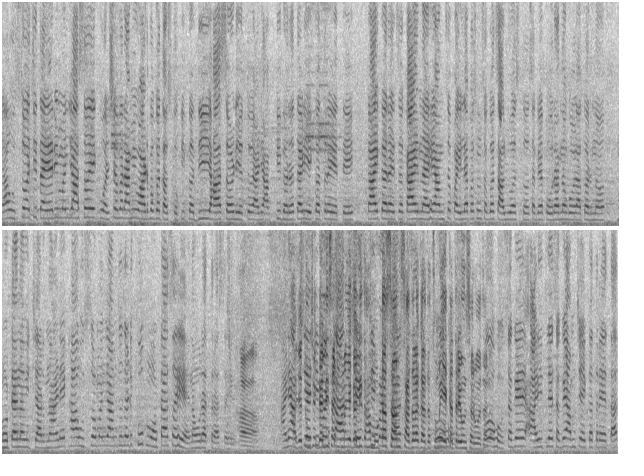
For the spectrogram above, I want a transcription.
या उत्सवाची तयारी म्हणजे असं एक वर्षभर आम्ही वाट बघत असतो की कधी हा सण येतोय आणि अख्खी घरताळी एकत्र येते. काय करायचं काय नाही हे आमचं पहिल्यापासून सगळं चालू असतं. सगळ्या पोरांना गोळा करणं मोठ्यांना विचारणं आणि एक हा उत्सव म्हणजे आमच्यासाठी खूप मोठा असं हे आहे नवरात्र असं हा. आणि म्हणजे अक्षयाची तुमच्या पण गल्लीसाठी साथ, म्हणजे गल्लीत हा मोठा पण सण साथ. साजरा करतात तुम्ही हो, हो. एकत्र येऊन सर्वजण. हो हो. सगळे आळीतले सगळे आमचे एकत्र येतात.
